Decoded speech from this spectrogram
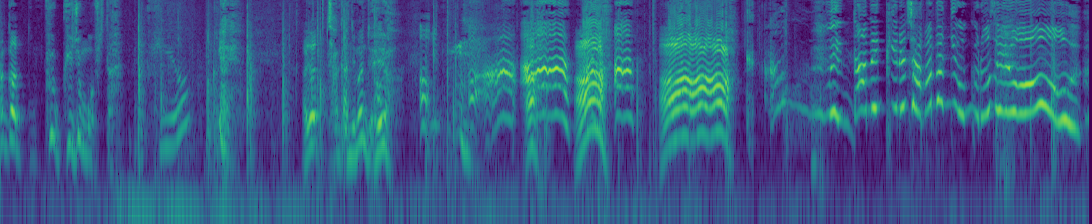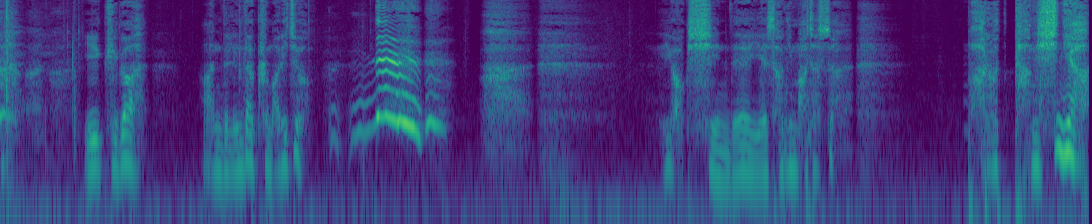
잠깐 그 귀 좀 봅시다. 귀요? 아, 저 잠깐이면 돼요. 어, 어, 아, 아, 아, 아, 아, 아, 아. 왜 남의 귀를 잡아당기고 그러세요? 이 귀가 안 들린다 그 말이죠? 네. 역시 내 예상이 맞았어. 바로 당신이야.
